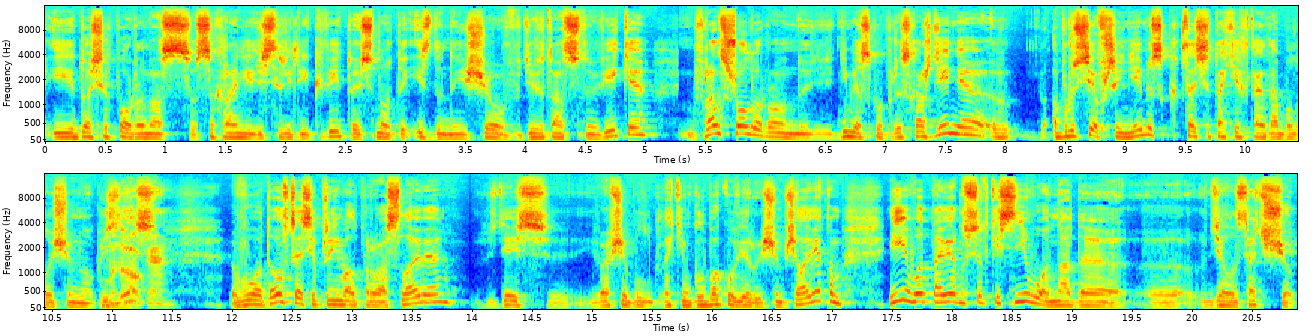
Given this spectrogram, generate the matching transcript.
и до сих пор у нас сохранились реликвии, то есть ноты изданы еще в XIX веке. Франц Шоллер, он немецкого происхождения, обрусевший немец. Кстати, таких тогда было очень много, много. здесь. Вот. Он, кстати, принимал православие. Здесь и вообще был таким глубоко верующим человеком. И вот, наверное, все-таки с него надо э, делать отсчет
